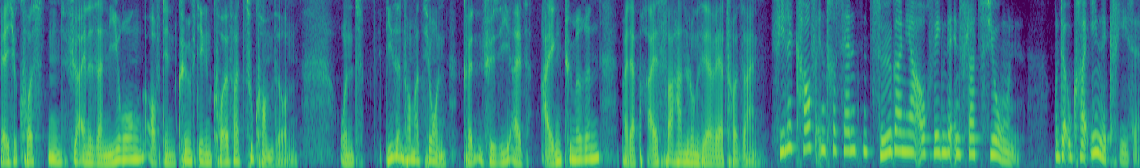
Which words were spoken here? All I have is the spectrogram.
welche Kosten für eine Sanierung auf den künftigen Käufer zukommen würden. Und diese Informationen könnten für Sie als Eigentümerin bei der Preisverhandlung sehr wertvoll sein. Viele Kaufinteressenten zögern ja auch wegen der Inflation und der Ukraine-Krise.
